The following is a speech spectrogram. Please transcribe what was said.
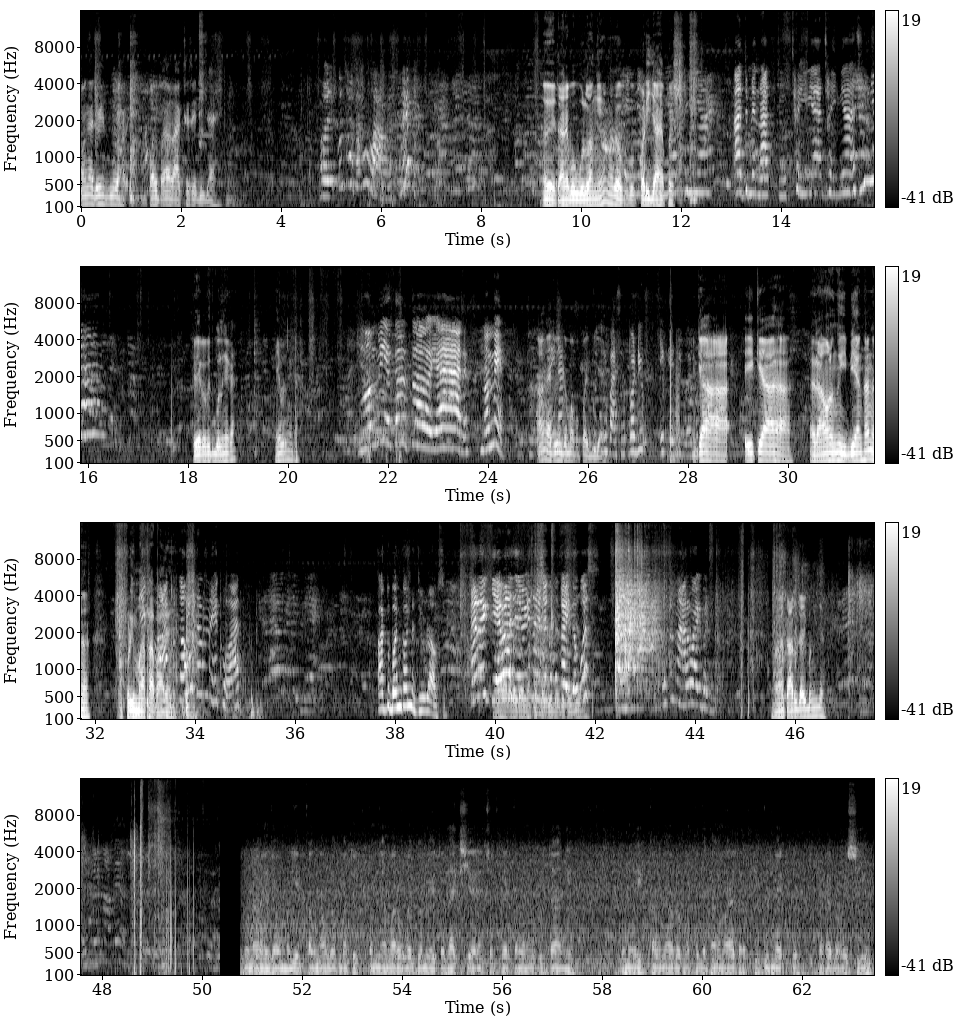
ઓંગા જોઈને કોલ ભરા રાખશે છે બીજા એ તારે બહુ બોલવાની હો, પડી જાય પછી. આજ મેં નાચ્યું છૈયા છૈયા છૈયા. तेरे को कुछ बोलेंगे क्या नहीं बोलेंगे क्या મમ્મી કર તો યાર મમ્મી આંગા જોઈને તો મારા પપ્પા દી કૂતરું પાછળ પડ્યું એક એડી બન જાય કે આ એ કે આ રાવણની બેંગ હા ને થોડી માથા ભારે કહું તમને એક વાત આ તું બંધ કર ને જીવડા આવશે અરે કેવા જેવી છે એને તો હું કહી દઉં બસ બસ મારો આઈ બની ગયો. હા તારું જાય બની જાય કાલના વ્લોગમાંથી તમને અમારો વ્લોગ ગમ્યો હોય તો લાઇક શેર અને સબસ્ક્રાઈબ કરવાનું ભૂલતા નહીં. તો એક કાલના વ્લોગમાં બધાને મારા તરફથી good night tata bye see you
